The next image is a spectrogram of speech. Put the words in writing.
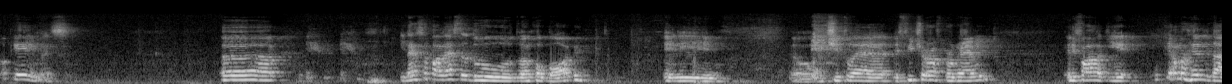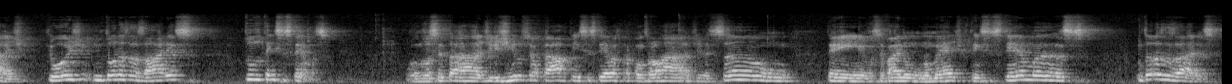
Ok, mas... Uh, e nessa palestra do, do Uncle Bob, ele, o título é The Future of Programming, ele fala que o que é uma realidade? Que hoje, em todas as áreas, tudo tem sistemas. Quando você está dirigindo o seu carro, tem sistemas para controlar a direção, tem, você vai no, no médico, tem sistemas, em todas as áreas.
